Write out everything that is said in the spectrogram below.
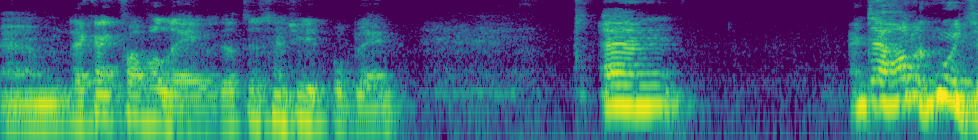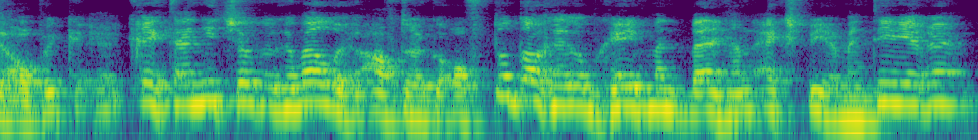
Um, daar kan ik van wel leven. Dat is natuurlijk het probleem. Um, en daar had ik moeite op. Ik kreeg daar niet zulke geweldige afdrukken of. Totdat ik op een gegeven moment ben gaan experimenteren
